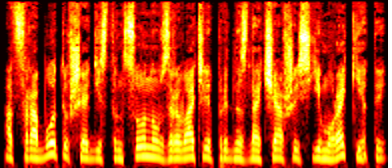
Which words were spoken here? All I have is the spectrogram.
от сработавшей от дистанционного взрывателя предназначавшейся ему ракеты.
